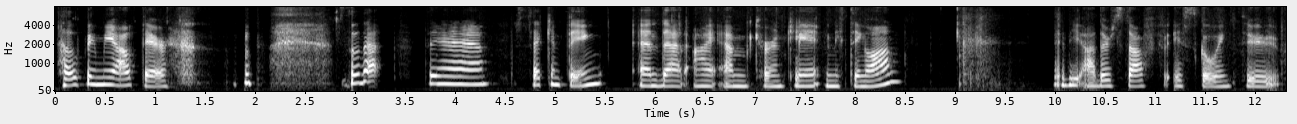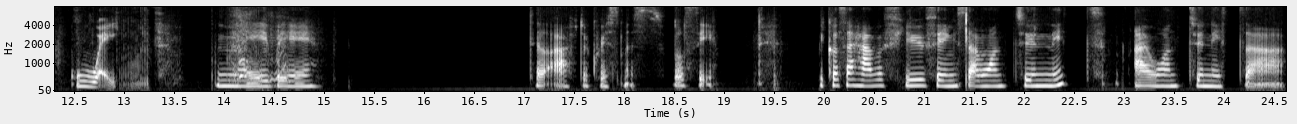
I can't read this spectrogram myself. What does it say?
helping me out there. so that's the second thing and that I am currently knitting on. The other stuff is going to wait. Maybe till after Christmas. We'll see. Because I have a few things I want to knit. I want to knit a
